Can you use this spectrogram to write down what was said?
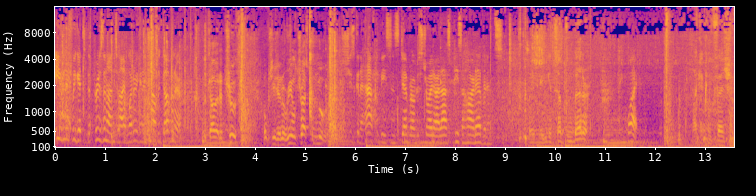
Even if we get to the prison on time, what are we going to tell the governor? We tell her the truth. Hope she's in a real trusting mood. She's going to have to be since Devereaux destroyed our last piece of hard evidence. Maybe we can get something better, What? like a confession.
